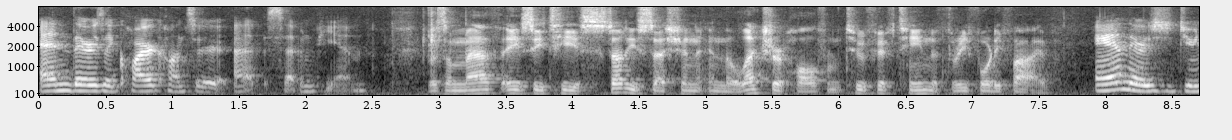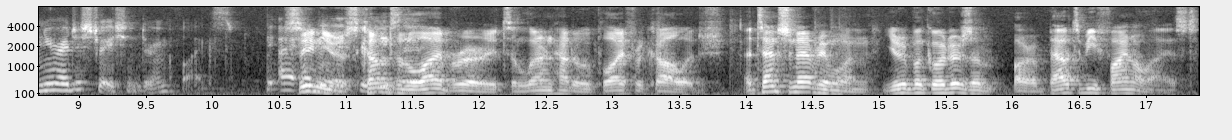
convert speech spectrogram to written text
and there's a choir concert at 7 p.m. There's a math ACT study session in the lecture hall from 2:15 to 3:45. And there's junior registration during flex. I- I Seniors, they come should to the library to learn how to apply for college. Attention everyone, yearbook orders are, are about to be finalized.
